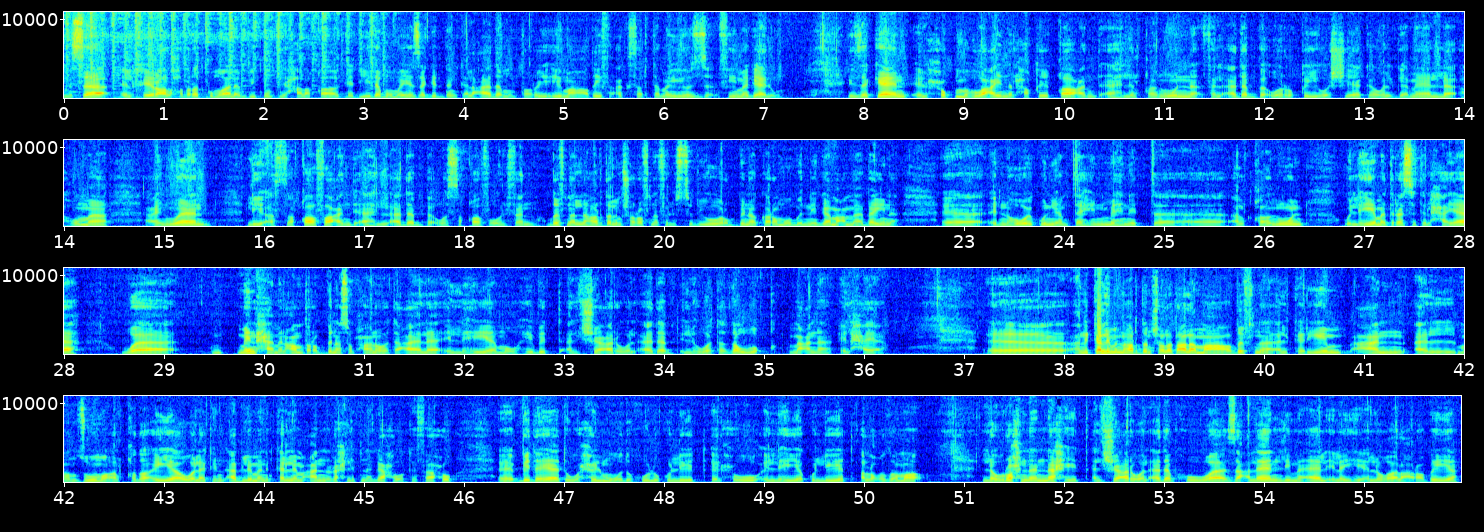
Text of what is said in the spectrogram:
مساء الخير على حضراتكم واهلا بكم في حلقة جديدة مميزة جدا كالعادة من طريقي مع ضيف أكثر تميز في مجاله. إذا كان الحكم هو عين الحقيقة عند أهل القانون فالأدب والرقي والشياكة والجمال هما عنوان للثقافة عند أهل الأدب والثقافة والفن ضيفنا النهاردة اللي مشرفنا في الاستوديو ربنا كرمه بأن جمع ما بين آه أن هو يكون يمتهن مهنة آه القانون واللي هي مدرسة الحياة ومنحة من عند ربنا سبحانه وتعالى اللي هي موهبة الشعر والأدب اللي هو تذوق معنى الحياة آه هنتكلم النهارده إن شاء الله تعالى مع ضيفنا الكريم عن المنظومة القضائية ولكن قبل ما نتكلم عن رحلة نجاحه وكفاحه آه بداياته وحلمه ودخوله كلية الحقوق اللي هي كلية العظماء. لو رحنا ناحية الشعر والأدب هو زعلان لما قال إليه اللغة العربية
